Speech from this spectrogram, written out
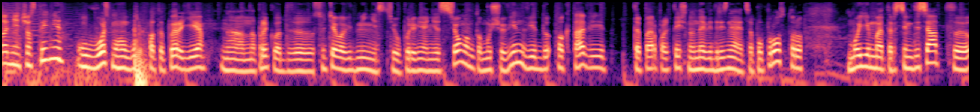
Задній частині у восьмого гольфа тепер є, е, наприклад, е, суттєва відмінність у порівнянні з сьомим, тому що він від Октавії тепер практично не відрізняється по простору. Мої метр сімдесят, е,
